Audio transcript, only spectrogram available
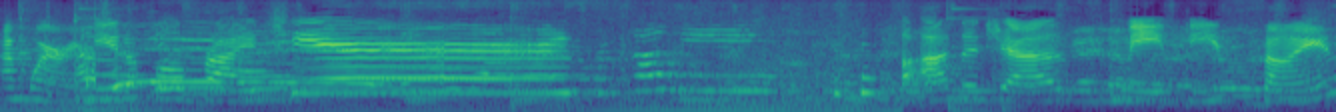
I'm wearing. Beautiful bride. Cheers! At the Jazz made these signs.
